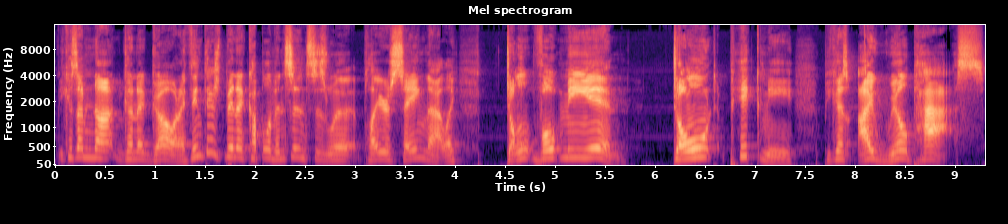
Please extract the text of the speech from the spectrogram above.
because I'm not going to go. And I think there's been a couple of instances with players saying that, like, don't vote me in. Don't pick me because I will pass.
